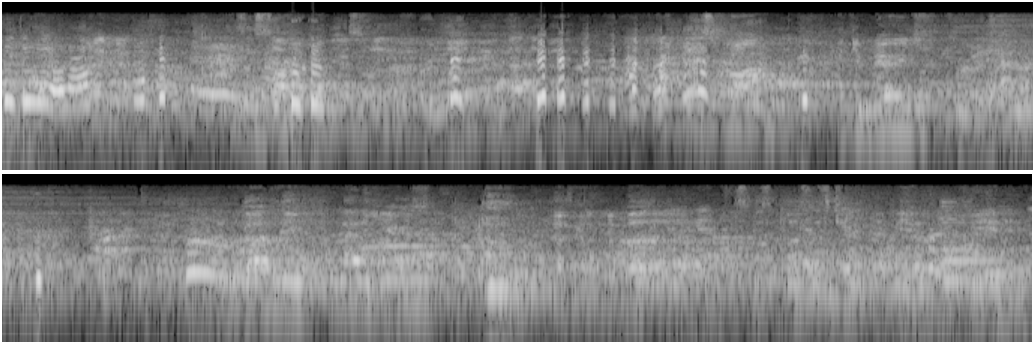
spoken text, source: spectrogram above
你就有了。Your marriage for ungodly amount of years, but uh, this was this track that we uh, created.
